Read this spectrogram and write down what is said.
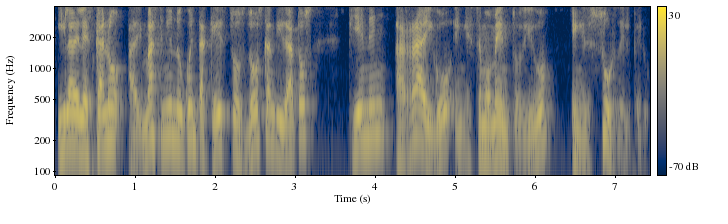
y la del escano, además teniendo en cuenta que estos dos candidatos tienen arraigo, en este momento digo, en el sur del Perú.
